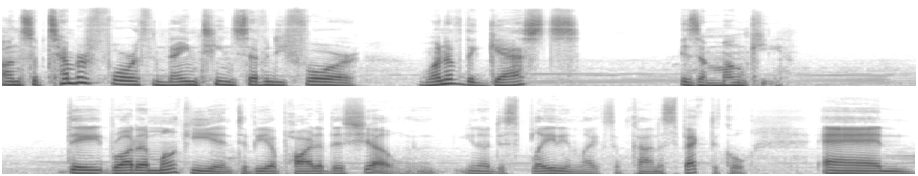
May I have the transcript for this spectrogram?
On September 4th, 1974, one of the guests is a monkey. They brought a monkey in to be a part of this show and, you know, displayed in like some kind of spectacle. And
